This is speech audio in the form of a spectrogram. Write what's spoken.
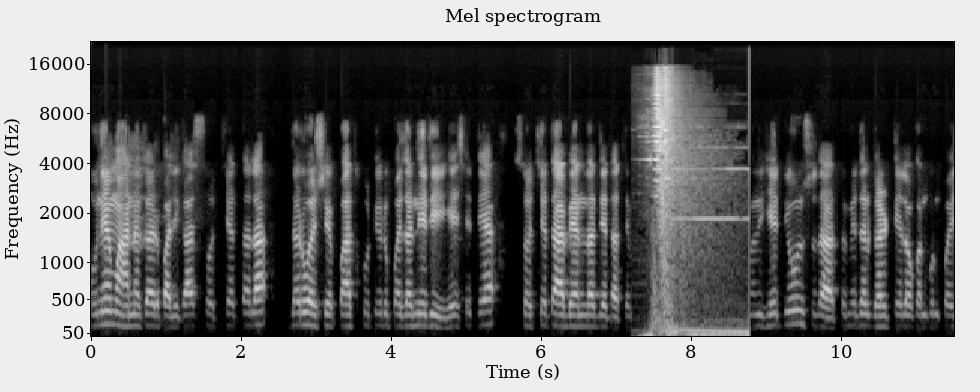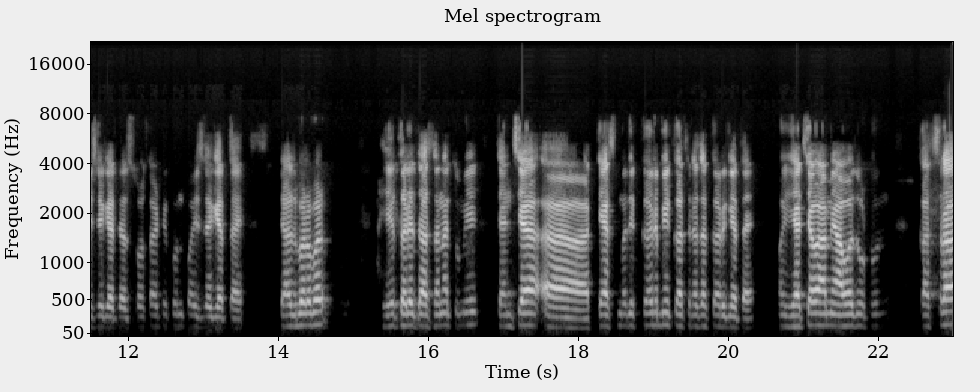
पुणे महानगरपालिका स्वच्छतेला दरवर्षी पाच कोटी रुपयाचा निधी हे त्या स्वच्छता अभियानाला देत असते. हे देऊन सुद्धा तुम्ही जर घरटे लोकांकडून पैसे घेताय सोसायटीकडून पैसे घेताय त्याचबरोबर हे करत असताना तुम्ही त्यांच्या टॅक्समध्ये कर बी कचऱ्याचा कर घेताय. मग ह्याच्यावर आम्ही आवाज उठून कचरा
